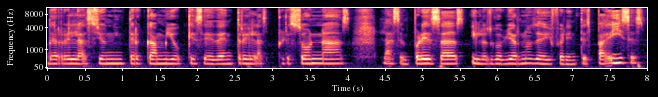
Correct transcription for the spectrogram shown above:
de relación intercambio que se da entre las personas, las empresas y los gobiernos de diferentes países.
